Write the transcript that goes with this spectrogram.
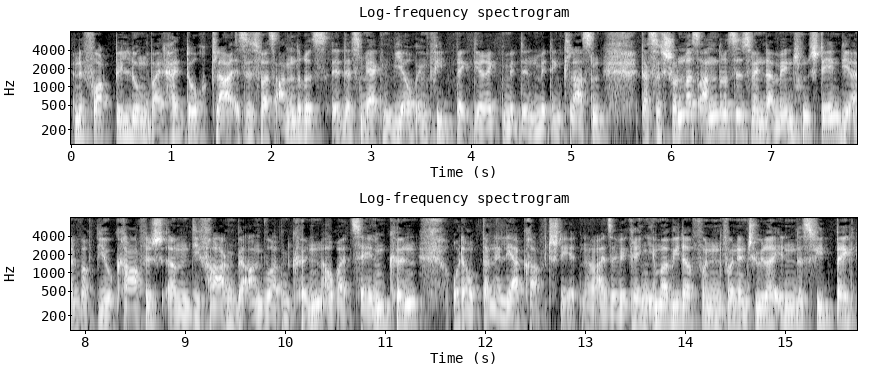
eine Fortbildung, weil halt doch klar, es ist was anderes, äh, das merken wir auch im Feedback direkt mit den, mit den Klassen, dass es schon was anderes ist, wenn da Menschen stehen, die einfach biografisch ähm, die Fragen beantworten können, auch erzählen können oder ob da eine Lehrkraft steht. Ne? Also wir kriegen immer wieder von, von den SchülerInnen das Feedback,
